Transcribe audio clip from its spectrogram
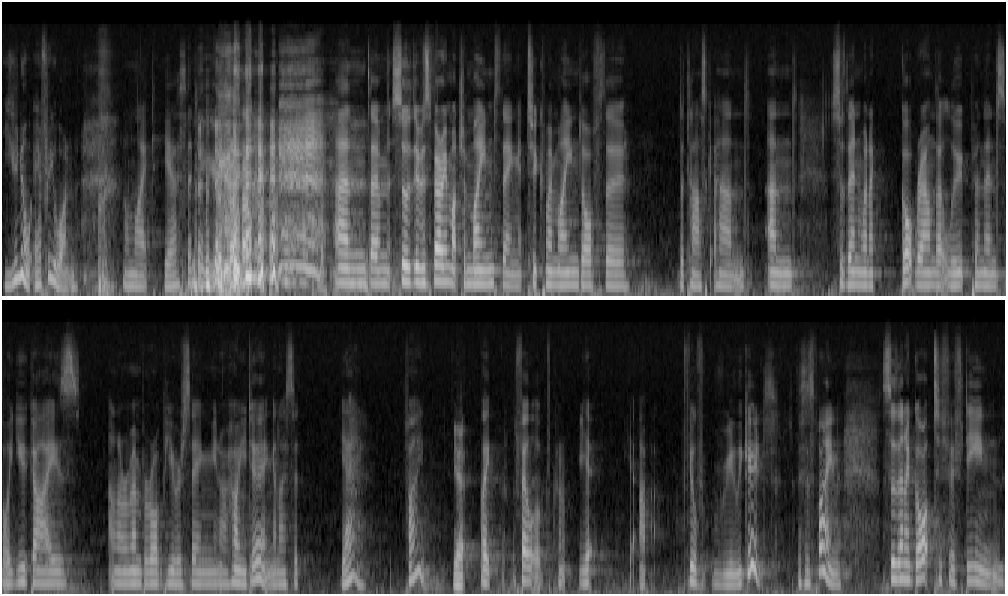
you know everyone. I'm like, yes, I do. and um, so there was very much a mind thing. It took my mind off the the task at hand. And so then when I got round that loop and then saw you guys, and I remember Rob, you were saying, you know, how are you doing? And I said, yeah, fine. Yeah. Like I felt kind of yeah, yeah, I feel really good. This is fine. So then I got to 15,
